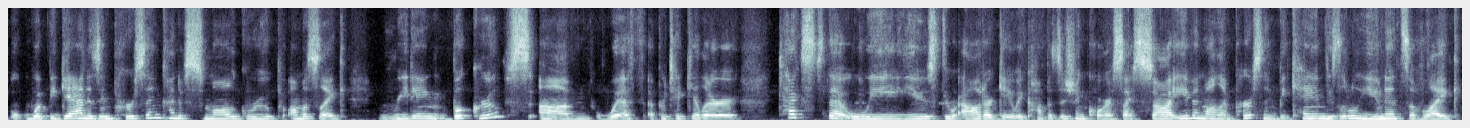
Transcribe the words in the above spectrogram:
what began as in-person kind of small group, almost like reading book groups um, with a particular text that we use throughout our Gateway composition course. I saw even while in person became these little units of like,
